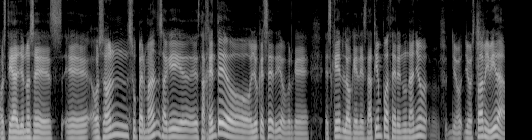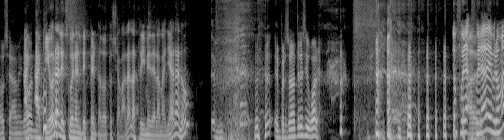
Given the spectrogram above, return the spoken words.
Hostia, yo no sé, es, eh, o son Supermans aquí eh, esta gente o yo qué sé, tío, porque es que lo que les da tiempo a hacer en un año, yo, yo es toda mi vida, o sea, me cago en... ¿A, a qué hora les suena el despertador a estos chavales? A las 3 y media de la mañana, ¿no? en Persona 3 igual. No, fuera, fuera de broma,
